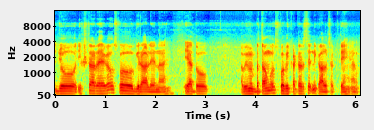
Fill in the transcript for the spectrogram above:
जो एक्स्ट्रा रहेगा, उसको गिरा लेना है। या तो अभी मैं बताऊँगा, उसको भी कटर से निकाल सकते हैं आप।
